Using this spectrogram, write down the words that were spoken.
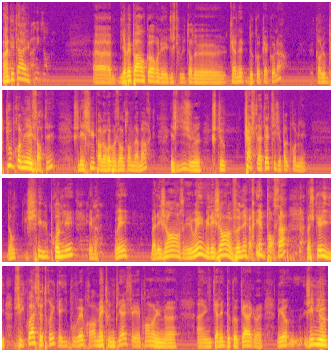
un détail. Un exemple. Il n'y avait pas encore les distributeurs de canettes de Coca-Cola? Quand le tout premier est sorti, je l'ai su par le représentant de la marque et je lui dis je, je te casse la tête si j'ai pas le premier. Donc j'ai eu le premier. Et ben oui, ben les gens, et oui, mais les gens venaient rien que pour ça, parce que c'est quoi ce truc Et ils pouvaient mettre une pièce et prendre une, euh, une canette de coca. Mais euh, j'ai mieux.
